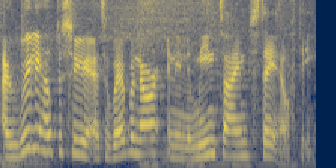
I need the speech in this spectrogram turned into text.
I really hope to see you at the webinar and in the meantime, stay healthy.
